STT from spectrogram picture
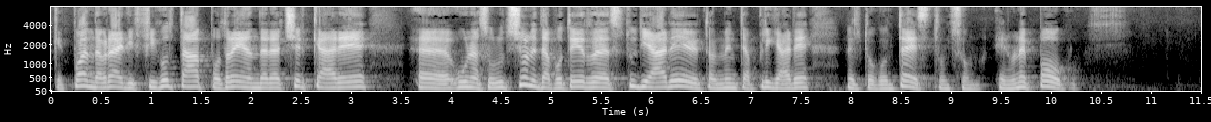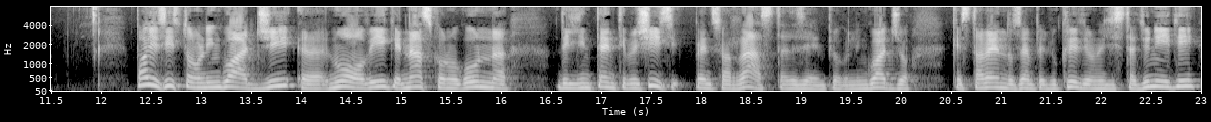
che quando avrai difficoltà potrai andare a cercare eh, una soluzione da poter studiare e eventualmente applicare nel tuo contesto, insomma, e non è poco. Poi esistono linguaggi eh, nuovi che nascono con degli intenti precisi, penso a Rust ad esempio, che è un linguaggio che sta avendo sempre più credito negli Stati Uniti,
